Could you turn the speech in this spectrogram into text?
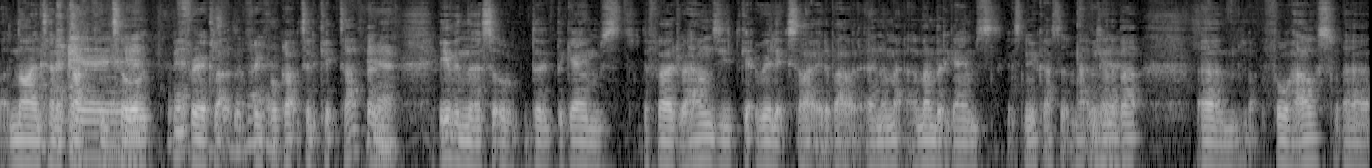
like nine, ten o'clock Yeah, yeah, until yeah. Yeah. three o'clock, three, that, four o'clock till it kicked off. And Yeah. even the sort of the, the games, the third rounds, you'd get really excited about. It. And I, me- I remember the games against Newcastle that Matt was on Yeah. about. Um, like Full House uh,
